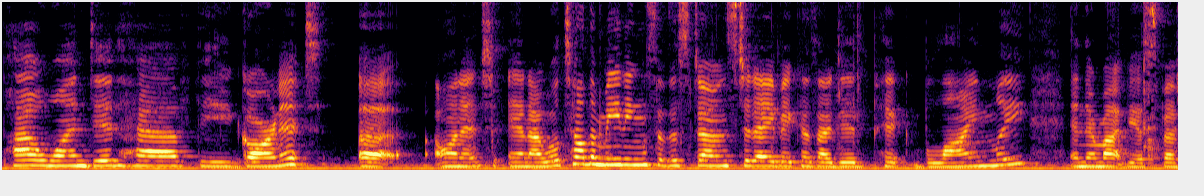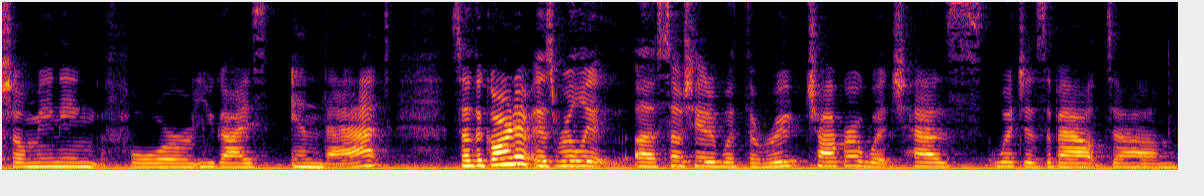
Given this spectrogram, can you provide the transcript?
Pile one did have the garnet uh, on it, and I will tell the meanings of the stones today because I did pick blindly, and there might be a special meaning for you guys in that. So the garnet is really associated with the root chakra, which has, which is about, um,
